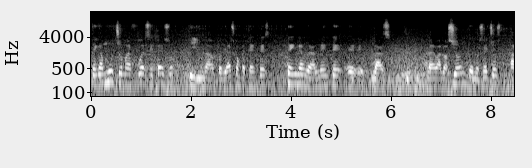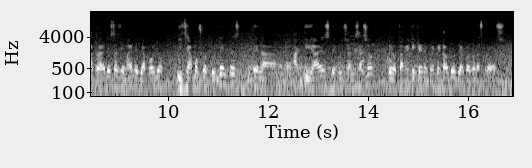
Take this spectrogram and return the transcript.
tenga mucho más fuerza y peso y las autoridades competentes tengan realmente eh, las, la evaluación de los hechos a través de estas imágenes de apoyo y seamos contundentes en las actividades de judicialización, pero también que queden en buen recaudo de acuerdo a las pruebas.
